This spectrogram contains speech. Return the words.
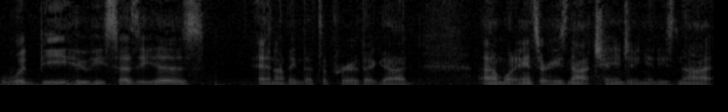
would be who He says He is. And I think that's a prayer that God um, would answer. He's not changing and He's not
